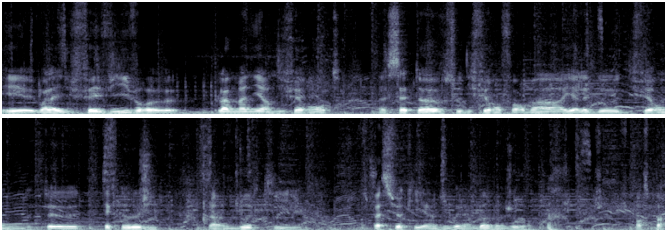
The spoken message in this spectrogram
Et voilà, il fait vivre euh, plein de manières différentes euh, cette œuvre sous différents formats et à l'aide de différentes technologies. Alors on doute qu'il pas sûr qu'il y ait un nouvel album un jour. Je pense pas.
